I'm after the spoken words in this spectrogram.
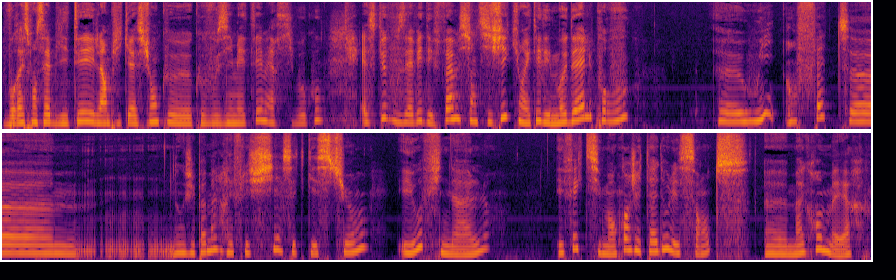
vos responsabilités et l'implication que, vous y mettez. Merci beaucoup. Est-ce que vous avez des femmes scientifiques qui ont été des modèles pour vous? Euh, Oui, en fait, j'ai pas mal réfléchi à cette question. Et au final, effectivement, quand j'étais adolescente, ma grand-mère,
